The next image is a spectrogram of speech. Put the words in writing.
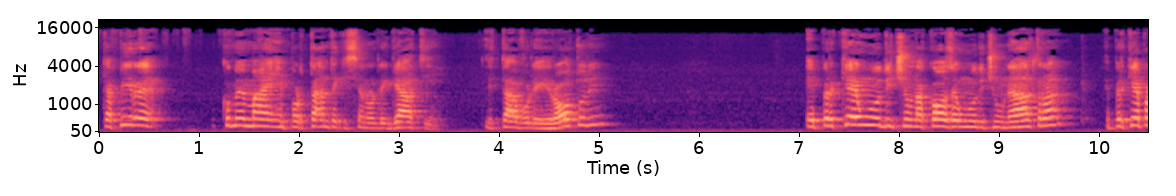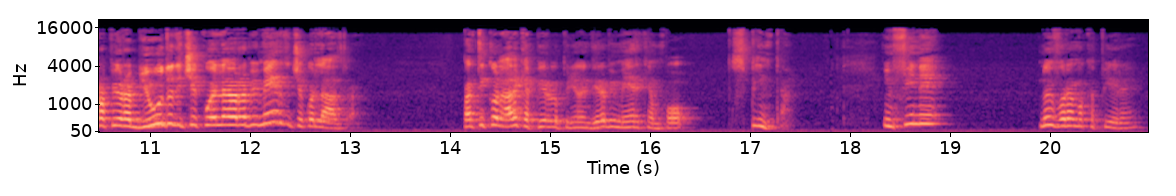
capire come mai è importante che siano legati le tavole e i rotoli, e perché uno dice una cosa e uno dice un'altra, e perché proprio Rabbi Udo dice quella e Rabbi Meir dice quell'altra. Particolare capire l'opinione di Rabbi Meir che è un po' spinta. Infine, noi vorremmo capire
